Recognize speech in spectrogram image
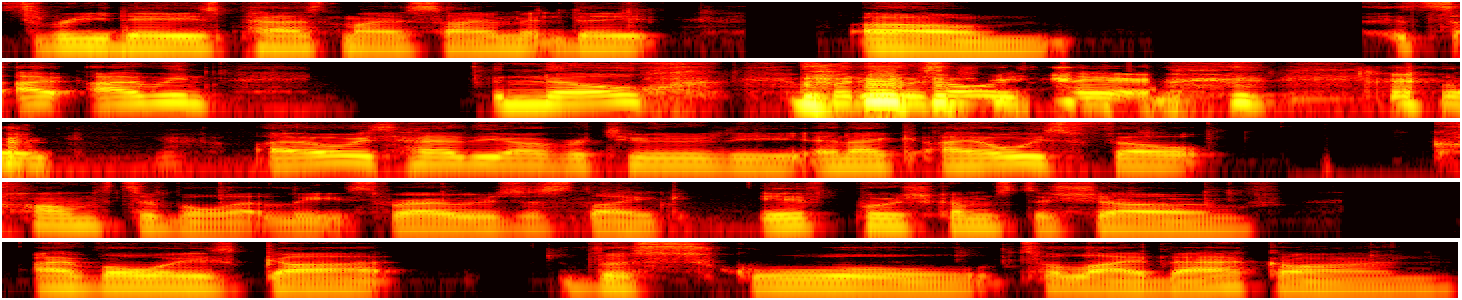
three days past my assignment date. Um, it's I I mean, no, but it was always there. like I always had the opportunity, and I I always felt comfortable at least where I was just like, if push comes to shove, I've always got the school to lie back on.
